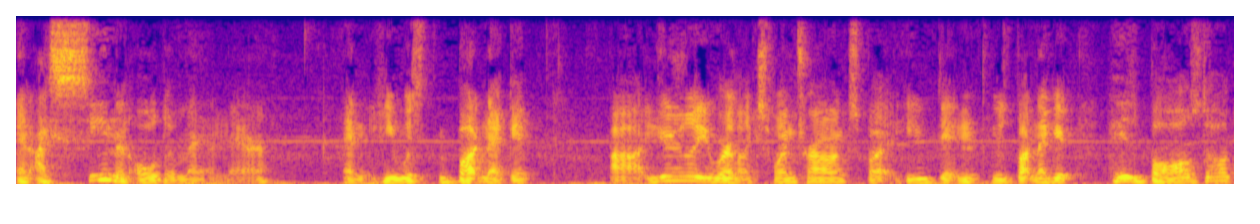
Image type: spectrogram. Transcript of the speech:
and I seen an older man there, and he was butt naked. Uh, usually you wear like swim trunks, but he didn't. He was butt naked, His balls, dog,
